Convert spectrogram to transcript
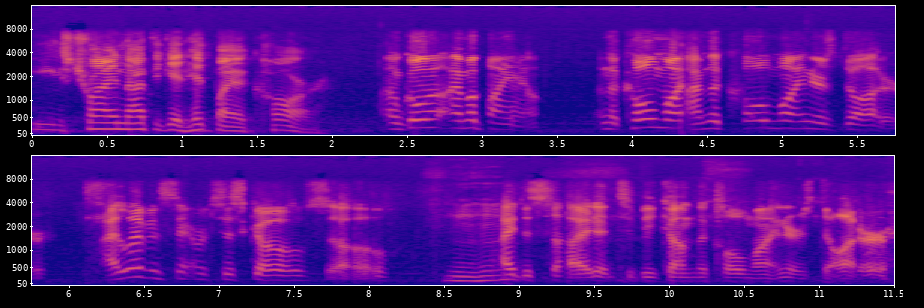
He's trying not to get hit by a car. I'm going. I'm a miner. I'm the coal mine. I'm the coal miner's daughter. I live in San Francisco, so Mm-hmm. I decided to become the coal miner's daughter.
